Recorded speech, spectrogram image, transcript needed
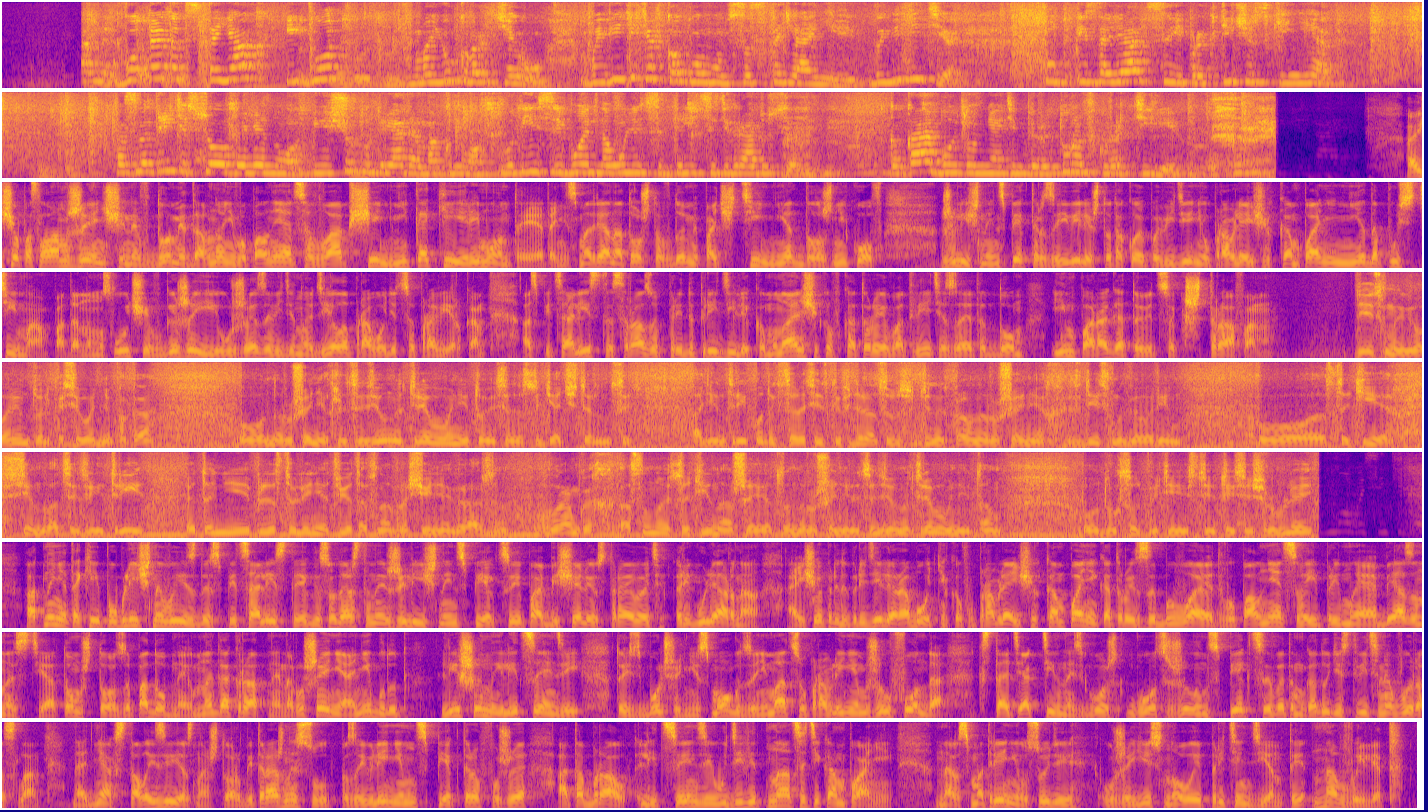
Вот этот стояк идет в мою квартиру. Вы видите, в каком он состоянии? Вы видите? Тут изоляции практически нет. Посмотрите, все оголено. И еще тут рядом окно. Вот если будет на улице 30 градусов, какая будет у меня температура в квартире? А еще, по словам женщины, в доме давно не выполняются вообще никакие ремонты. Это несмотря на то, что в доме почти нет должников. Жилищные инспекторы заявили, что такое поведение управляющих компаний недопустимо. По данному случаю в ГЖИ уже заведено дело, проводится проверка. А специалисты сразу предупредили коммунальщиков, которые в ответе за этот дом, им пора готовиться к штрафам. Здесь мы говорим только сегодня пока о нарушениях лицензионных требований, то есть это статья 14.1.3 Кодекса Российской Федерации о административных правонарушениях. Здесь мы говорим о статье 7.23.3. Это не предоставление ответов на обращения граждан. В рамках основной статьи нашей это нарушение лицензионных требований, там от 250 тысяч рублей. Отныне такие публичные выезды специалисты государственной жилищной инспекции пообещали устраивать регулярно. А еще предупредили работников управляющих компаний, которые забывают выполнять свои прямые обязанности о том, что за подобное многократное нарушение они будут лишены лицензий, то есть больше не смогут заниматься управлением жилфонда. Кстати, активность гос госжилинспекции в этом году действительно выросла. На днях стало известно, что арбитражный суд по заявлениям инспекторов уже отобрал лицензии у 19 компаний. На рассмотрение у судей уже есть новые претенденты на вылет.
